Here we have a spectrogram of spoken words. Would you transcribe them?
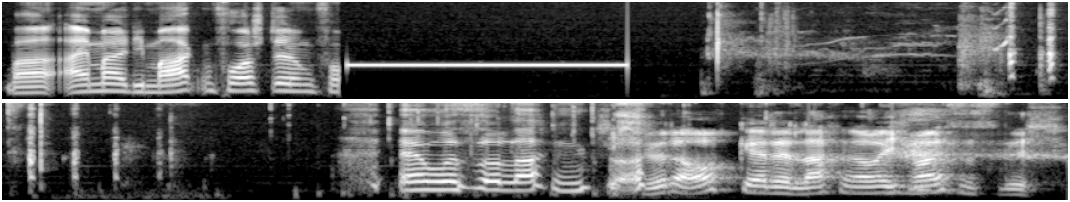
war einmal die Markenvorstellung von Er muss so lachen. Ich würde auch gerne lachen, aber ich weiß es nicht.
